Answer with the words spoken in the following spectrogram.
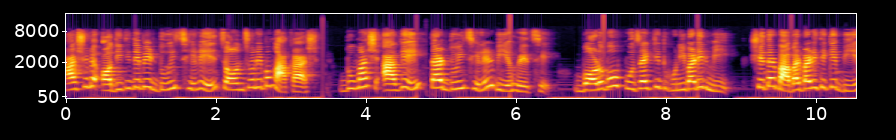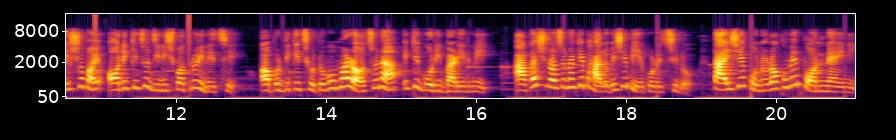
আসলে অদিতি দেবীর দুই ছেলে চঞ্চল এবং আকাশ। দু মাস আগেই তার দুই ছেলের বিয়ে হয়েছে। বড় বউ পূজা একটি ধনী বাড়ির মেয়ে। সে তার বাবার বাড়ি থেকে বিয়ের সময় অনেক কিছু জিনিসপত্র এনেছে। অপরদিকে ছোট বৌমা রচনা একটি গরিব বাড়ির মেয়ে। আকাশ রচনাকে ভালোবেসে বিয়ে করেছিল। তাই সে কোনো রকমের পণ নেয়নি।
